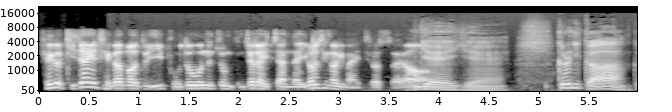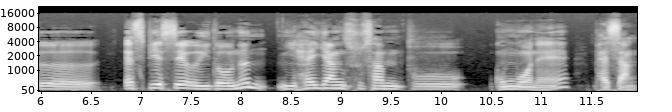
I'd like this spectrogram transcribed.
제가 기자인 제가 봐도 이 보도는 좀 문제가 있지 않나 이런 생각이 많이 들었어요. 예, 예. 그러니까 그 SBS의 의도는 이 해양수산부 공무원의 발상,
